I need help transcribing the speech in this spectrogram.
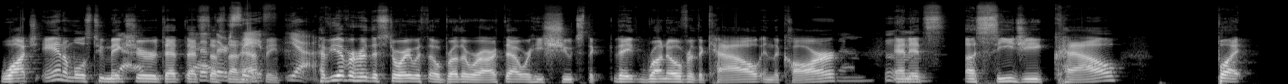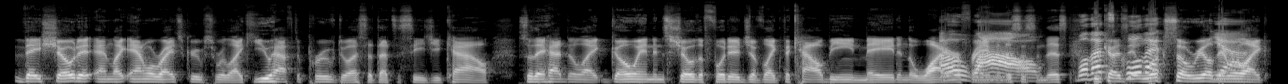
watch animals to make Yeah. sure that that That stuff's not safe. happening. Yeah. Have you ever heard the story with Oh Brother Where Art Thou where he shoots the they run over the cow in the car and it's a CG cow, but they showed it and like animal rights groups were like you have to prove to us that that's a CG cow. So they had to like go in and show the footage of like the cow being made and the wire Oh, frame and this this wow. and this Well, that's because cool it that- looks so real. They were like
